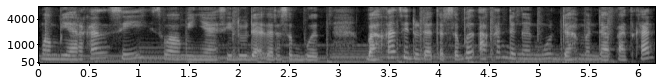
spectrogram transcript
membiarkan si suaminya, si duda tersebut. Bahkan si duda tersebut akan dengan mudah mendapatkan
